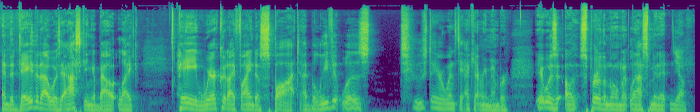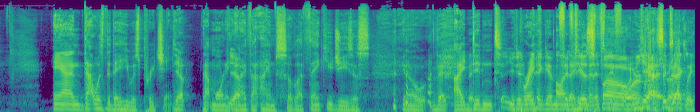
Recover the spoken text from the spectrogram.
And the day that I was asking about, like, hey, where could I find a spot? I believe it was Tuesday or Wednesday. I can't remember. It was a spur of the moment, last minute. Yeah. And that was the day he was preaching. Yep. That morning. Yep. And I thought, I am so glad. Thank you, Jesus. You know, that I didn't, you didn't break him onto his phone. before. Yes, Right, right. exactly.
